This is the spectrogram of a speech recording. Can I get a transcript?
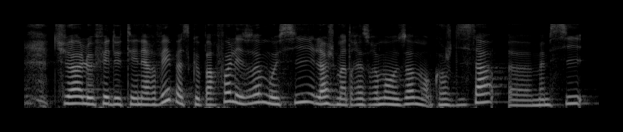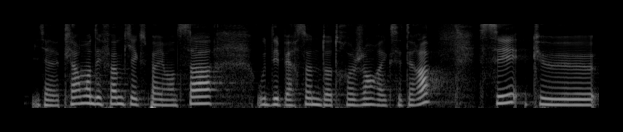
tu as le fait de t'énerver parce que parfois les hommes aussi, là je m'adresse vraiment aux hommes quand je dis ça, même si il y a clairement des femmes qui expérimentent ça, ou des personnes d'autres genres, etc. C'est que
